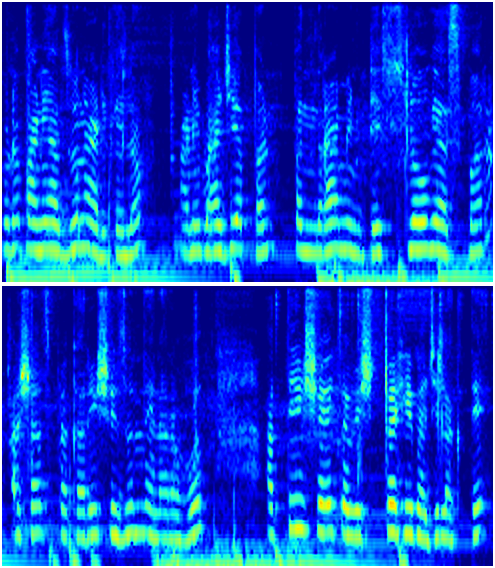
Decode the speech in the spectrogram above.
थोडं पाणी अजून ॲड केलं. आणि भाजी आपण पंधरा मिनटे स्लो गॅसवर अशाच प्रकारे शिजून देणार आहोत. अतिशय चविष्ट ही भाजी लागते.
